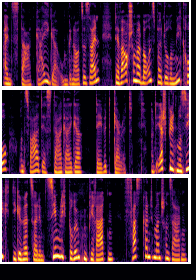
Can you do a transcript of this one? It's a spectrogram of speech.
Ein Stargeiger, um genau zu sein. Der war auch schon mal bei uns bei Dore Mikro, und zwar der Stargeiger David Garrett. Und er spielt Musik, die gehört zu einem ziemlich berühmten Piraten, fast könnte man schon sagen,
